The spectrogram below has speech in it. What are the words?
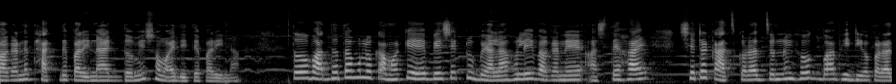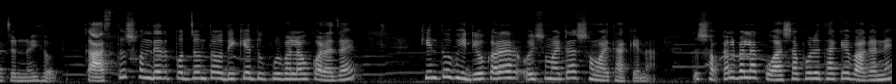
বাগানে থাকতে পারি না, একদমই সময় দিতে পারি না। তো বাধ্যতামূলক আমাকে বেশ একটু বেলা হলেই বাগানে আসতে হয়। সেটা কাজ করার জন্যই হোক বা ভিডিও করার জন্যই হোক। কাজ তো সন্ধ্যে পর্যন্ত ওদিকে, দুপুরবেলাও করা যায়। কিন্তু ভিডিও করার ওই সময়টা সময় থাকে না। তো সকালবেলা কুয়াশা পড়ে থাকে বাগানে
